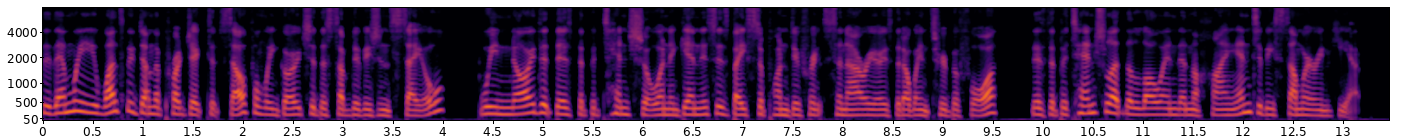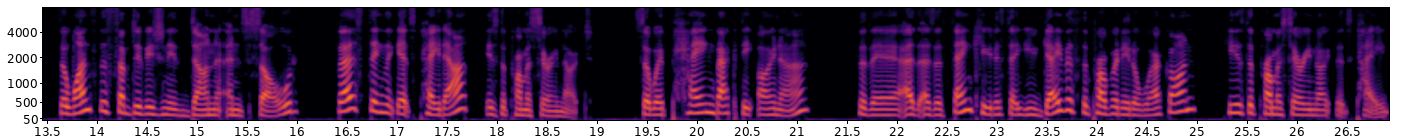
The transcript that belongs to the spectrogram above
So then we, once we've done the project itself and we go to the subdivision sale, we know that there's the potential. And again, this is based upon different scenarios that I went through before. There's the potential at the low end and the high end to be somewhere in here. So once the subdivision is done and sold, first thing that gets paid out is the promissory note. So we're paying back the owner for their as, as a thank you to say you gave us the property to work on. Here's the promissory note that's paid.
